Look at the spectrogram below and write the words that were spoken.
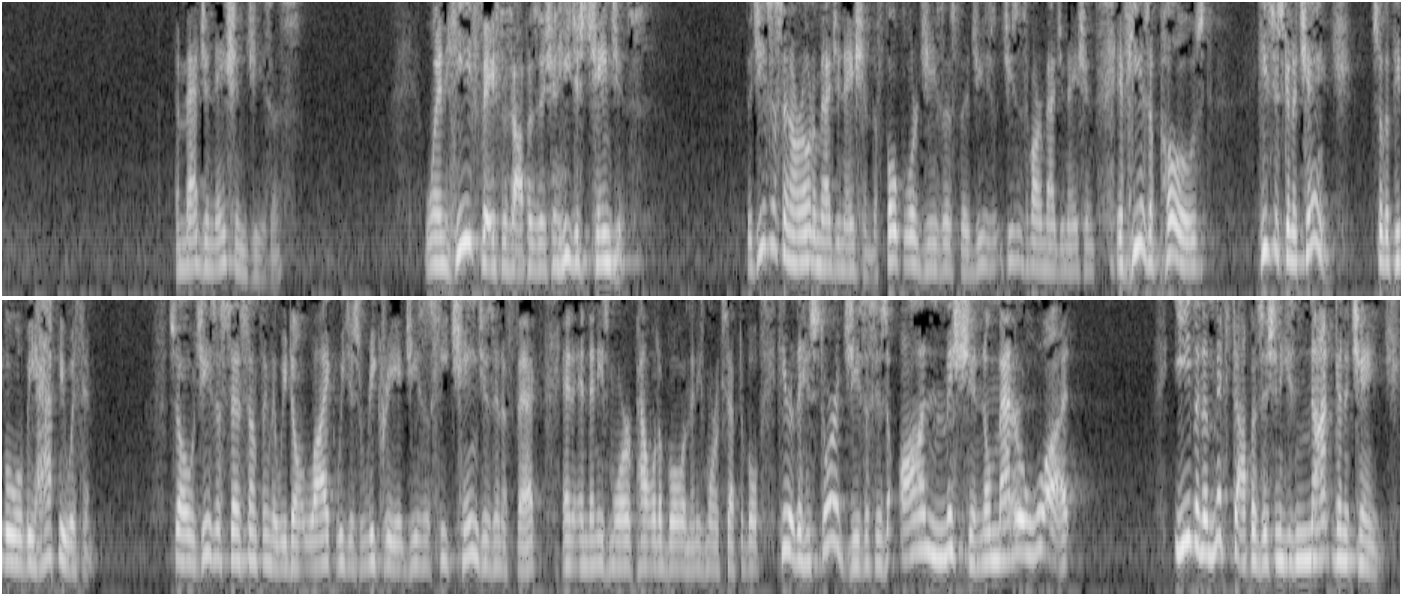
imagination Jesus, when he faces opposition, he just changes. The Jesus in our own imagination, the folklore Jesus, the Jesus of our imagination, if he is opposed, he's just going to change so that people will be happy with him. So Jesus says something that we don't like. We just recreate Jesus. He changes in effect, and, and then he's more palatable, and then he's more acceptable. Here, the historic Jesus is on mission no matter what. Even amidst opposition, he's not going to change.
